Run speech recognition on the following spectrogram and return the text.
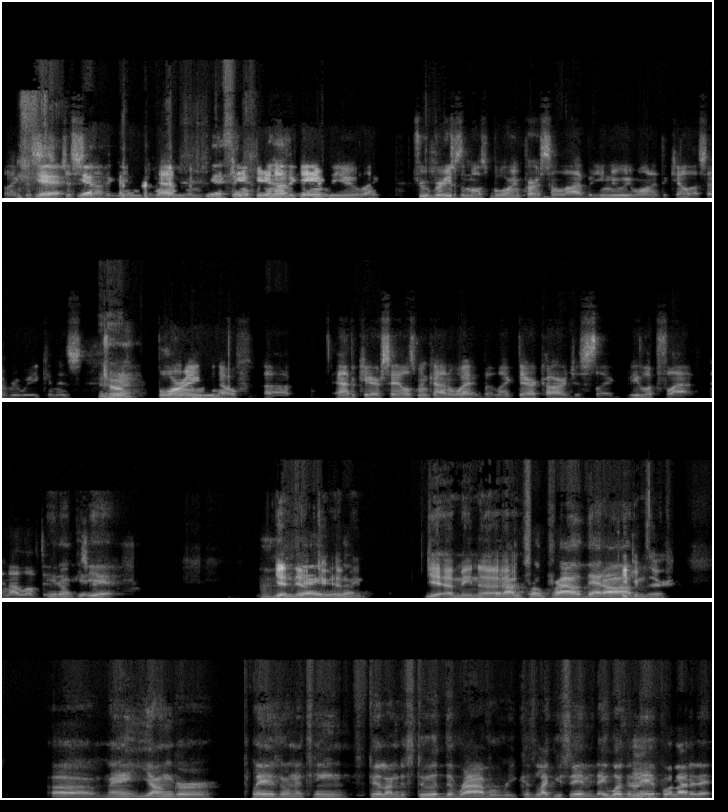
Like this Yeah, is just yeah. another game to him. Yeah, it can't be yeah. another game to you. Like Drew Brees was the most boring person alive, but you knew he wanted to kill us every week in his True. Mhm. boring, you know, uh Abacare salesman kind of way. But like Derek Carr just like he looked flat and I loved it. You don't get great. yeah. Yeah, yeah, DJ, dude, I mean, yeah, I mean, uh, But I'm so proud that I keep him there. Uh man younger players on the team still understood the rivalry because like you said they wasn't there for a lot of that.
